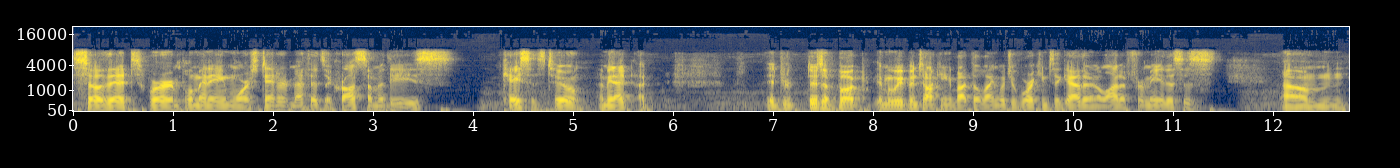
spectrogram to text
so that we're implementing more standard methods across some of these cases too. I mean, I, I it, there's a book. I mean, we've been talking about the language of working together, and a lot of for me, this is um,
